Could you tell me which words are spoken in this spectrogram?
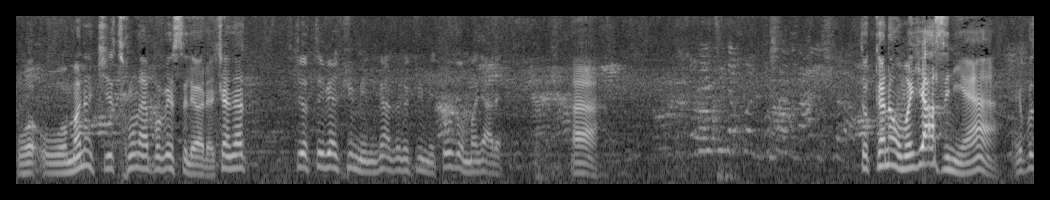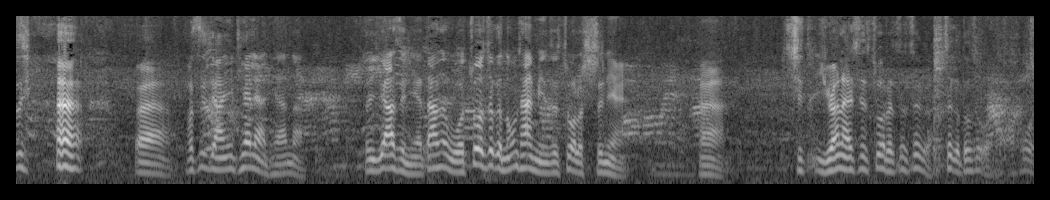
我我们的鸡从来不喂饲料的，现在就这边居民，你看这个居民都是我们家的，哎。都跟着我们压十年，也不是，哎，不是讲一天两天的，都压十年。但是我做这个农产品是做了十年，哎，其原来是做的是这个，这个都是我杂货，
